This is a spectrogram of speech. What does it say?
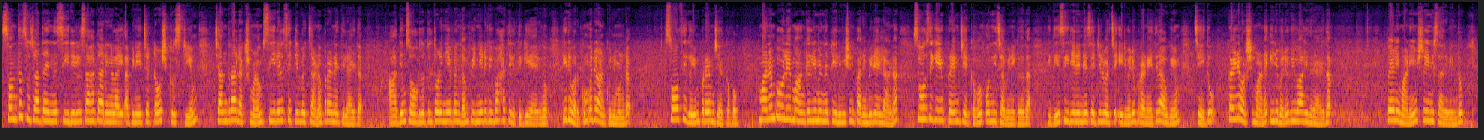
സ്വന്തം സുജാത എന്ന സീരിയലിൽ സഹതാരങ്ങളായി അഭിനയിച്ച ടോഷ് ക്രിസ്റ്റിയും ചന്ദ്ര ലക്ഷ്മണും സീരിയൽ സെറ്റിൽ വെച്ചാണ് പ്രണയത്തിലായത്. ആദ്യം സൗഹൃദത്തിൽ തുടങ്ങിയ ബന്ധം പിന്നീട് വിവാഹത്തിലെത്തുകയായിരുന്നു. ഇരുവർക്കും ഒരു ആൺകുഞ്ഞുമുണ്ട്. സോസികയും പ്രേം ജേക്കബും. മനം പോലെ മാംഗല്യം എന്ന ടെലിവിഷൻ പരമ്പരയിലാണ് സോസികയും പ്രേം ജേക്കബും ഒന്നിച്ച് അഭിനയിക്കുന്നത്. ഇതേ സീരിയലിന്റെ സെറ്റിൽ വെച്ച് ഇരുവരും പ്രണയത്തിലാവുകയും ചെയ്തു. കഴിഞ്ഞ വർഷമാണ് ഇരുവരും വിവാഹിതരായത്. പേളിമാണിയും ശ്രീനിഷ് അരവിന്ദും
